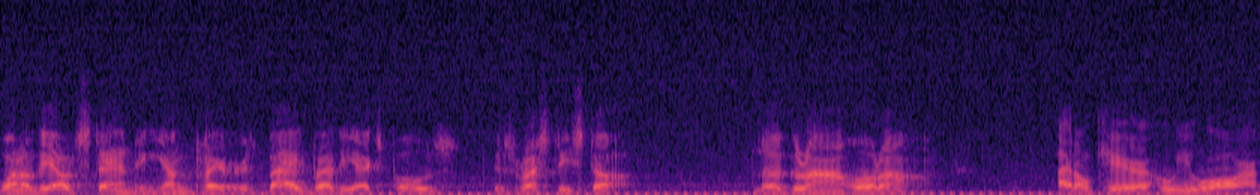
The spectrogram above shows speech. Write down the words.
One of the outstanding young players bagged by the Expos is Rusty Staub, Le Grand Orange. I don't care who you are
